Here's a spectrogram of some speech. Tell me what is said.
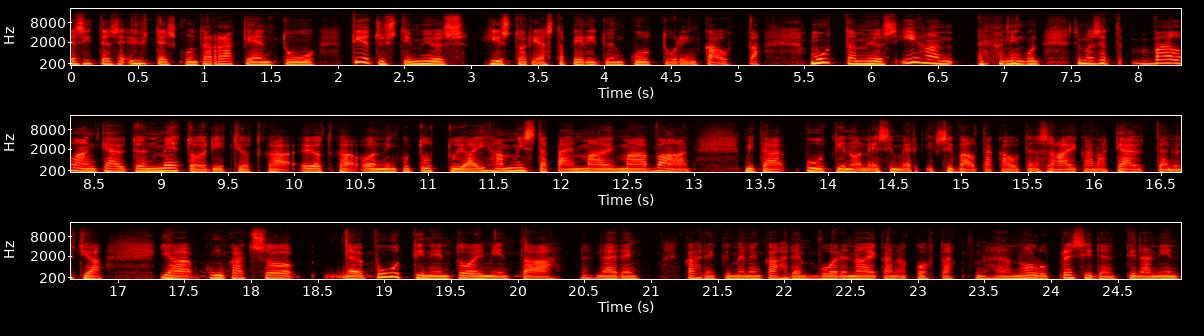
Ja sitten se yhteiskunta rakentuu tietysti myös historiasta perityn kulttuurin kautta, mutta myös ihan niin kuin semmoiset vallankäytön metodit, jotka, jotka on niin tuttuja ihan mistä päin maailmaa vaan, mitä Putin on esimerkiksi valtakautensa aikana käyttänyt. Ja, ja kun katsoo Putinin toimintaa näiden 22 vuoden aikana kohta, kun hän on ollut presidenttinä, niin,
